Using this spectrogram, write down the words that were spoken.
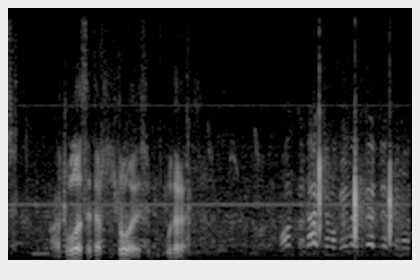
nazad. A čulo se, tešto čulo je se udarati. Momci, daćemo ga, ima 5-6 minuta.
